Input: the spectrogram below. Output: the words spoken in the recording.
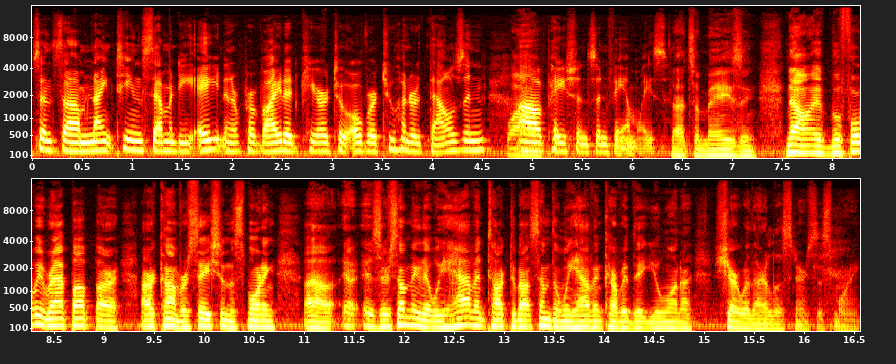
since um, 1978 and have provided care to over 200,000 uh, wow. uh, patients and families. That's amazing. Now, before we wrap up our, our conversation this morning, uh, is there something that we haven't talked about, something we haven't covered that you want to share with our listeners this morning?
